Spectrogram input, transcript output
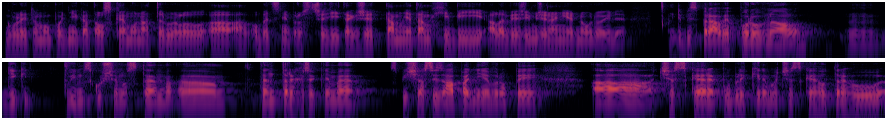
kvůli tomu podnikatelskému naturelu a, a obecně prostředí, takže tam mě tam chybí, ale věřím, že na ní jednou dojde. Kdybys právě porovnal hm, díky tvým zkušenostem eh, ten trh, řekněme, spíš asi západní Evropy a České republiky nebo českého trhu, eh,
